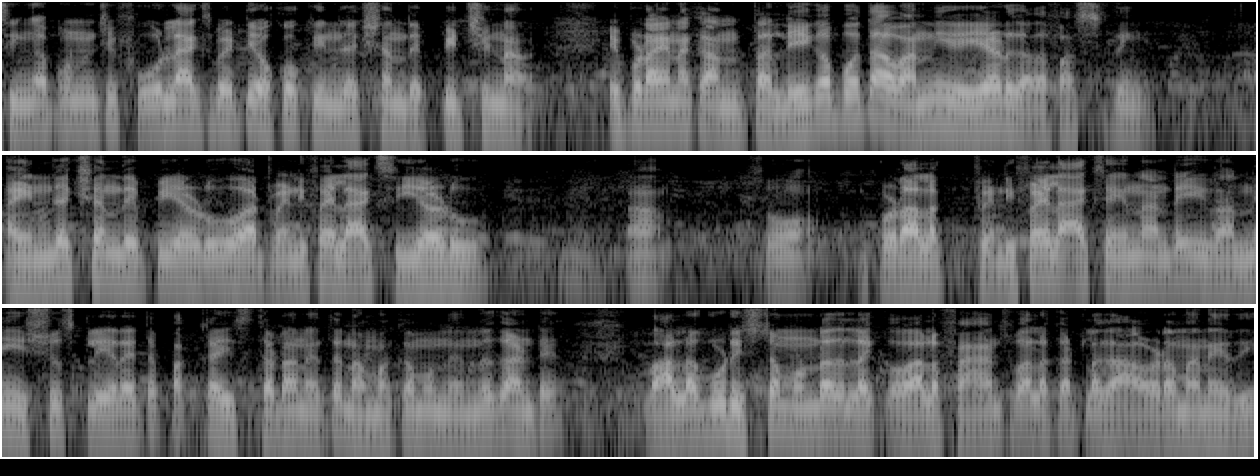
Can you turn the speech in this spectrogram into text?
సింగపూర్ నుంచి ఫోర్ ల్యాక్స్ పెట్టి ఒక్కొక్క ఇంజక్షన్ తెప్పించిన. ఇప్పుడు ఆయనకు అంత లేకపోతే అవన్నీ వేయడు కదా ఫస్ట్ థింగ్. ఆ ఇంజెక్షన్ తెప్పియాడు ఆ ట్వంటీ ఫైవ్ ల్యాక్స్ ఇయ్యాడు. సో ఇప్పుడు వాళ్ళకి ట్వంటీ ఫైవ్ ల్యాక్స్ ఏంటంటే ఇవన్నీ ఇష్యూస్ క్లియర్ అయితే పక్కా ఇస్తాడని అయితే నమ్మకం ఉంది. ఎందుకంటే వాళ్ళకు కూడా ఇష్టం ఉండదు లైక్ వాళ్ళ ఫ్యాన్స్ వాళ్ళకి అట్లా కావడం అనేది.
